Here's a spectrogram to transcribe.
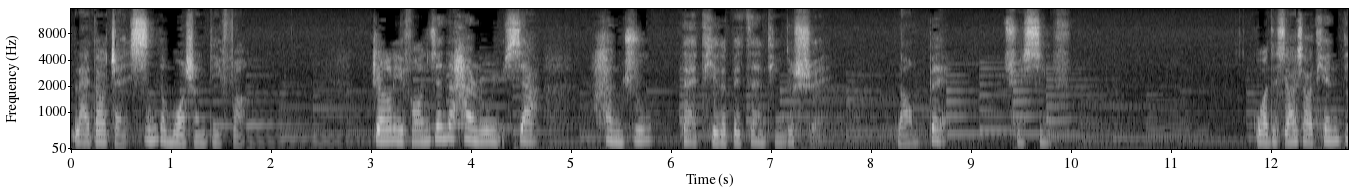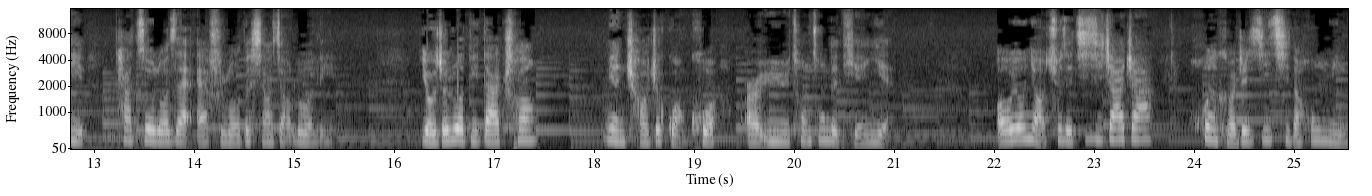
来到崭新的陌生地方。整理房间的汗如雨下，汗珠代替了被暂停的水，狼狈却幸福。我的小小天地，它坐落在 F 楼的小角落里，有着落地大窗，面朝着广阔而郁郁葱葱的田野。偶有鸟雀的叽叽喳喳，混合着机器的轰鸣。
